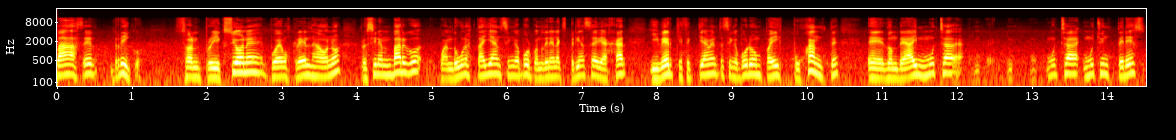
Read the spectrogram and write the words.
va a ser rico son proyecciones, podemos creerlas o no, pero sin embargo, cuando uno está allá en Singapur, cuando tiene la experiencia de viajar y ver que efectivamente Singapur es un país pujante, eh, donde hay mucha, mucha, mucho interés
